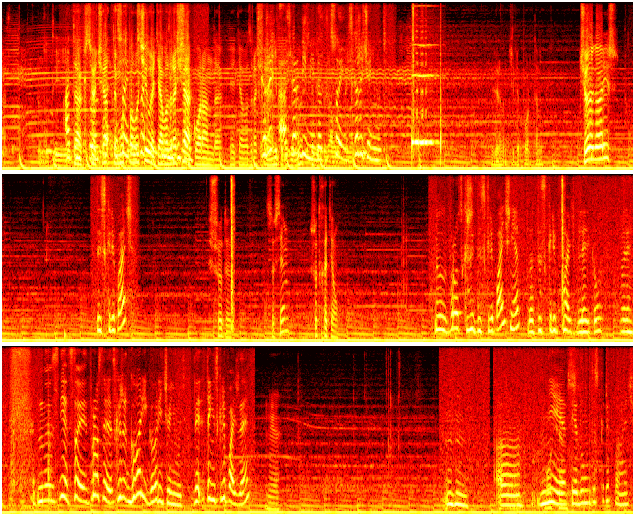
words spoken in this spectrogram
Ты... А Так, кто? все, чат, ты мут получил, я тебя возвращаю. Куаранда. Я тебя возвращаю. Скажи, оскорби меня, принести? скажи что-нибудь. Вернуть телепортом. Че ты говоришь? Ты скрипач? Что ты? Совсем? Что ты хотел? Ну, просто скажи, ты скрипач, нет? Да ты скрипач, блядь, кому... Блядь. Ну, нет, стой, просто скажи, говори, говори что-нибудь. Ты, ты не скрипач, да? Не. Угу. А, нет, я думал, ты скрипач.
